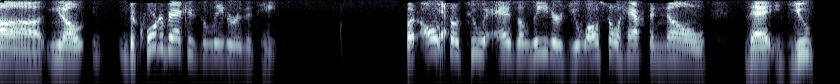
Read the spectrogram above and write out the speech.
uh, you know, the quarterback is the leader of the team. But also too, as a leader, you also have to know that you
